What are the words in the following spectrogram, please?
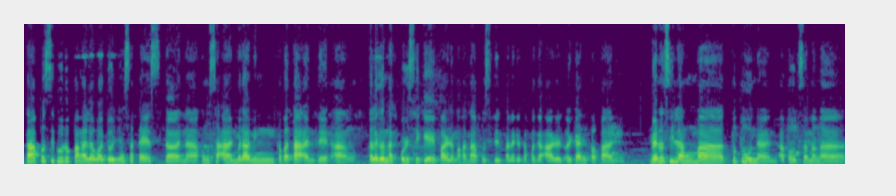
Tapos siguro pangalawa doon yung sa TESDA na kung saan maraming kabataan din ang talagang nagpursige para makatapos din talaga sa pag-aaral or kahit pa paano. Meron silang matutunan about sa mga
